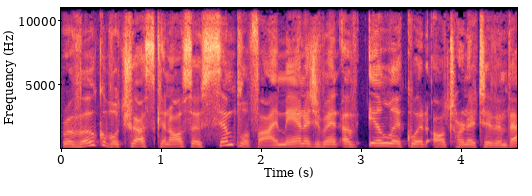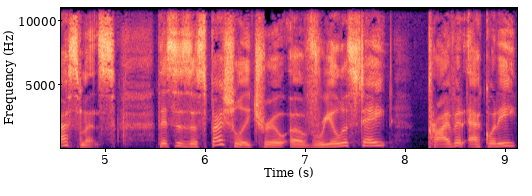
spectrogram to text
Revocable trusts can also simplify management of illiquid alternative investments. This is especially true of real estate, private equity,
